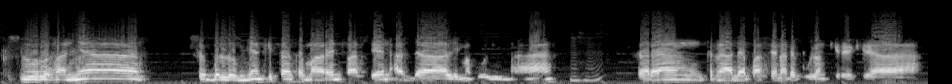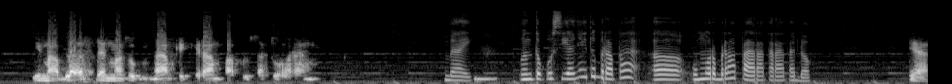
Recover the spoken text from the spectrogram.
Keseluruhannya sebelumnya kita kemarin pasien ada 55. Mm -hmm. Sekarang karena ada pasien ada pulang kira-kira 15 dan masuk 6 kira-kira 41 orang. Baik. Untuk usianya itu berapa uh, umur berapa rata-rata, Dok? Ya,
